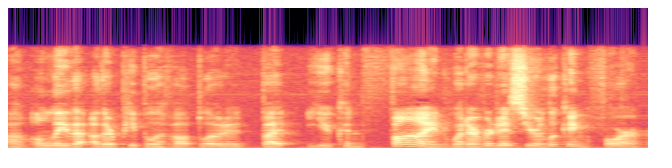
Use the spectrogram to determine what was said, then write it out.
um, only that other people have uploaded, but you can find whatever it is you're looking for.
